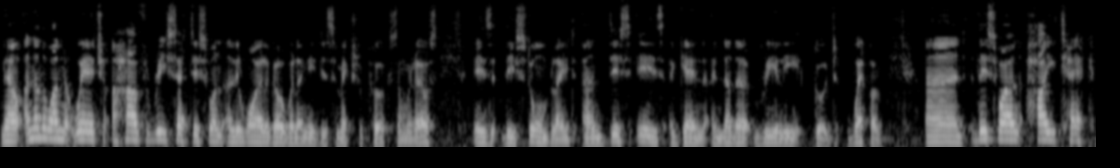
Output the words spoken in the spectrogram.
Now, another one which I have reset this one a little while ago when I needed some extra perks somewhere else is the Stormblade and this is again another really good weapon and this one high tech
